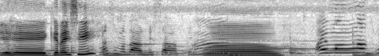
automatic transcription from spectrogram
Yay! Can I see? Mas madami sa akin. Wow! Ay, mga.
